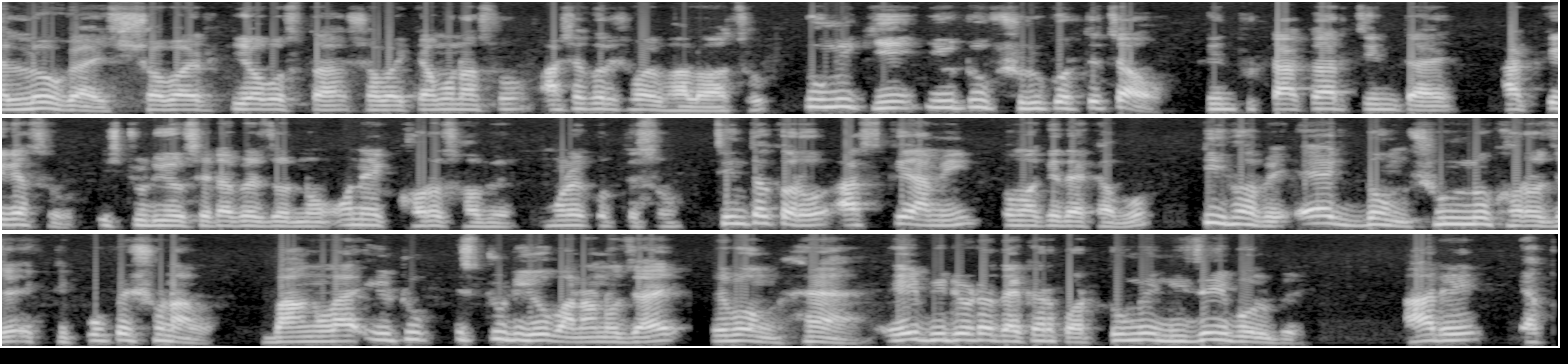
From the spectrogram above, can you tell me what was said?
হ্যালো গাইস সবার কি অবস্থা? সবাই কেমন আছো? আশা করি সবাই ভালো আছো। তুমি কি ইউটিউব শুরু করতে চাও? কিন্তু টাকার চিন্তায় আটকে গেছো? স্টুডিও সেটআপের জন্য অনেক খরচ হবে, মনে করতেছো। চিন্তা করো, আজকে আমি তোমাকে দেখাবো কীভাবে একদম শূন্য খরচে একটি প্রফেশনাল বাংলা ইউটিউব স্টুডিও বানানো যায়। এবং হ্যাঁ এই ভিডিওটা দেখার পর তুমি নিজেই বলবে, আরে, এত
